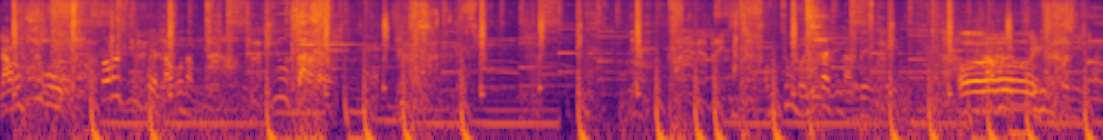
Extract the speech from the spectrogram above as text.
라고 치고, 떨어진 후에 라고 납니다. 쭉 따라가요. 엄청 멀리까지는 안 되는데, 어 걸리는 거리니까.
